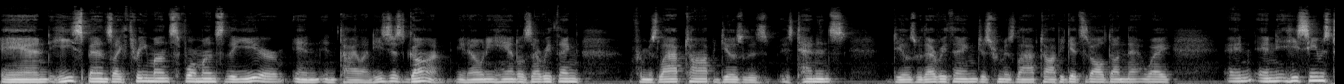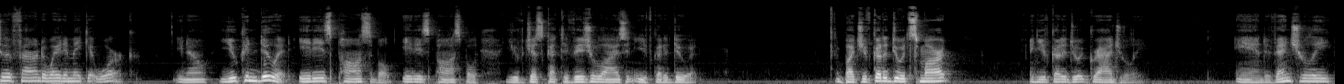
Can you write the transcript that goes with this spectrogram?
and he spends like three months, four months of the year in, in Thailand. He's just gone, you know, and he handles everything from his laptop. He deals with his, his tenants, deals with everything just from his laptop. He gets it all done that way. And, and he seems to have found a way to make it work. You know, you can do it. It is possible. It is possible. You've just got to visualize it and you've got to do it. But you've got to do it smart and you've got to do it gradually. And eventually,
